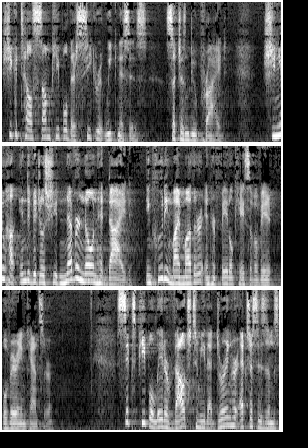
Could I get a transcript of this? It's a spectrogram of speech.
She could tell some people their secret weaknesses, such as undue pride. She knew how individuals she had never known had died, including my mother in her fatal case of ovarian cancer. Six people later vouched to me that during her exorcisms,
